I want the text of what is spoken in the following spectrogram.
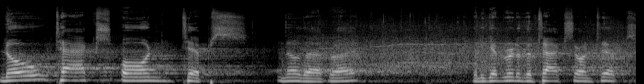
no tax on tips. You know that, right? Going to get rid of the tax on tips.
